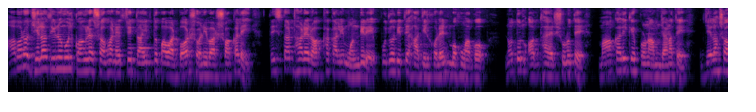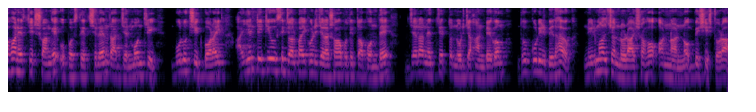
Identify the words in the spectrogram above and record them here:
আবারও জেলা তৃণমূল কংগ্রেস সভানেত্রীর দায়িত্ব পাওয়ার পর শনিবার সকালেই তিস্তার ধারে রক্ষাকালী মন্দিরে পুজো দিতে হাজির হলেন মহুয়া গোপ। নতুন অধ্যায়ের শুরুতে মা কালীকে প্রণাম জানাতে জেলা সভানেত্রীর সঙ্গে উপস্থিত ছিলেন রাজ্যের মন্ত্রী বুলুচিক বড়াই, আইএনটিটিউসি জলপাইগুড়ি জেলা সভাপতি তপন দে, জেলা নেতৃত্ব নূরজাহান বেগম, ধূপগুড়ির বিধায়ক নির্মল চন্দ্র রায় সহ অন্যান্য বিশিষ্টরা।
